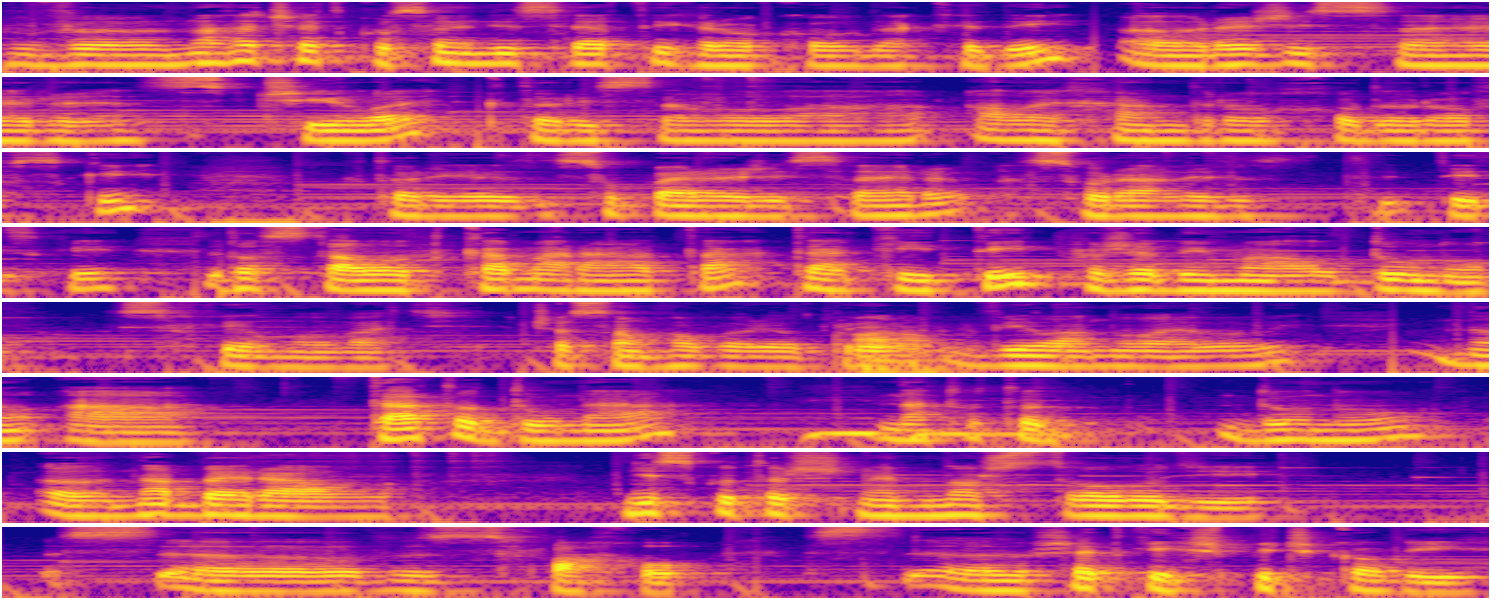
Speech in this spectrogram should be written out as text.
V, na začiatku 70 rokov dakedy e, režisér z Chile, ktorý sa volá Alejandro Chodorovsky, ktorý je super režisér, surrealistický, dostal od kamaráta taký typ, že by mal Dunu sfilmovať, čo som hovoril pri Villanuevovi. No a táto Duna, na túto Dunu e, naberal neskutočné množstvo ľudí z, e, z fachu, z e, všetkých špičkových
